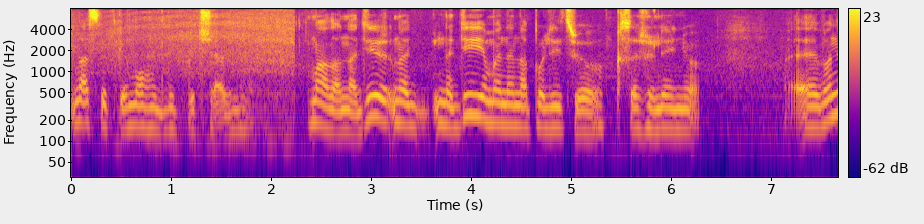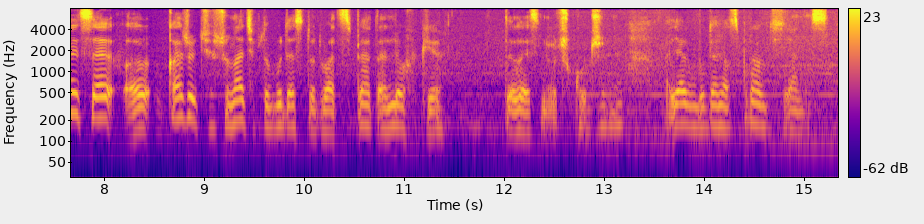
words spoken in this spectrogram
наслідки можуть бути печальні. Мало надії, надії мене на поліцію, к сожалению. Е, Вони це е, кажуть, що начебто буде 125 легкі телесні ушкодження. А як буде насправді, я не знаю.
